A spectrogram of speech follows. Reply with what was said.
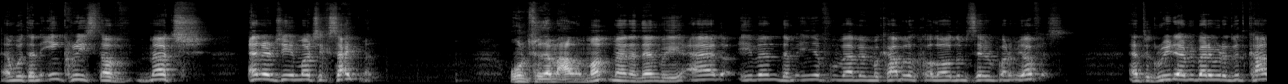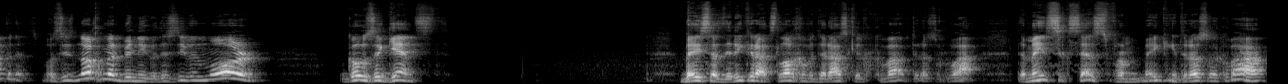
and with an increase of much energy and much excitement. Und zu dem allem Montman, and then we add even the Inyan from Webbe Mekabel Kolodum Sefer Parim Yofis. And to greet everybody with a good countenance. This is even more goes against. The main success from making Teras Kva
